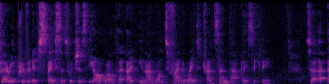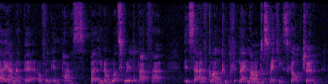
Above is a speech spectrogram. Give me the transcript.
very privileged spaces, which is the art world. I, you know, I want to find a way to transcend that, basically. So I, I am a bit of an impasse. But you know what's weird about that is that I've gone complete. Like now, I'm just making sculpture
